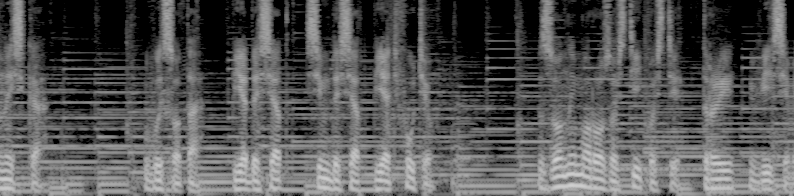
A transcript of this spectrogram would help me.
низька. Висота 50-75 футів. Зони морозостійкості 3-8.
